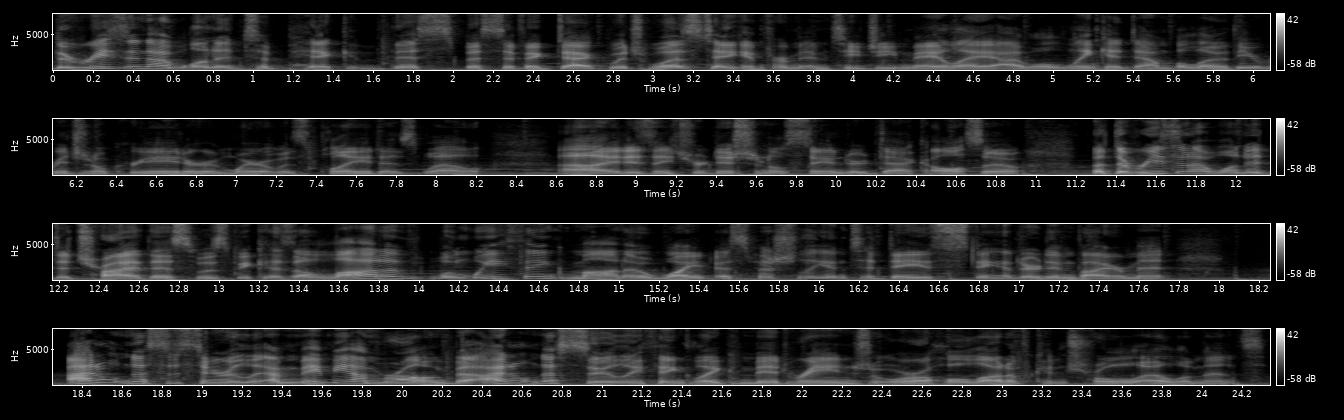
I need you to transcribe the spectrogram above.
the reason I wanted to pick this specific deck, which was taken from MTG Melee, I will link it down below the original creator and where it was played as well. Uh, it is a traditional standard deck also. But the reason I wanted to try this was because a lot of, when we think Mono White, especially in today's standard environment, I don't necessarily, uh, maybe I'm wrong, but I don't necessarily think like mid-range or a whole lot of control elements.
